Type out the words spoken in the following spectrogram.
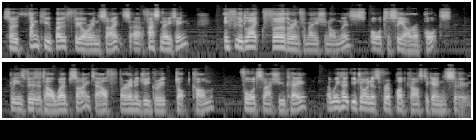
So thank you both for your insights. Uh, fascinating. If you'd like further information on this or to see our reports, please visit our website, alphaenergygroup.com forward slash UK, and we hope you join us for a podcast again soon.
